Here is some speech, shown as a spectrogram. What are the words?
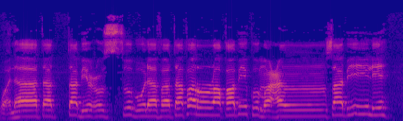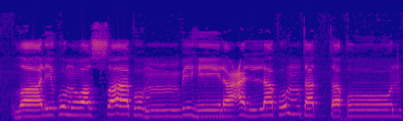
ولا تتبعوا السبل فتفرق بكم عن سبيله ذلكم وصاكم به لعلكم تتقون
